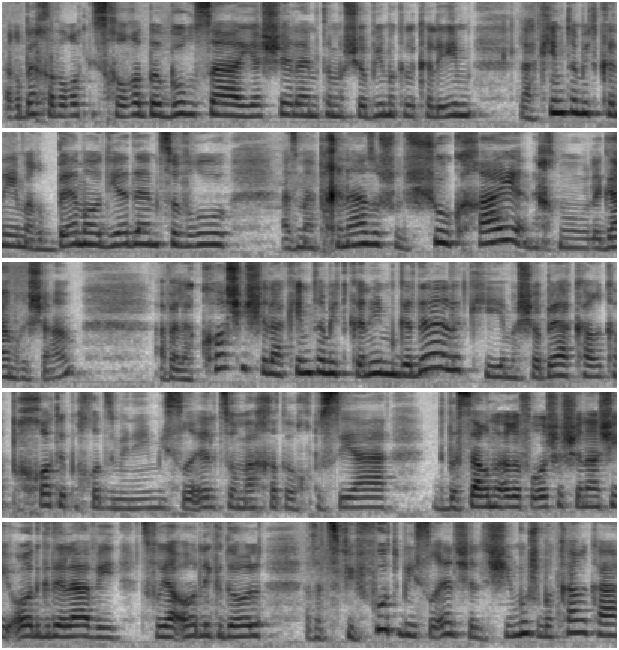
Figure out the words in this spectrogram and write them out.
הרבה חברות נסחרות בבורסה, יש להם את המשאבים הכלכליים להקים את המתקנים. שנים, הרבה מאוד ידע הם צברו, אז מהבחינה הזו של שוק חי, אנחנו לגמרי שם. אבל הקושי של להקים את המתקנים גדל, כי משאבי הקרקע פחות ופחות זמינים. ישראל צומחת, האוכלוסייה, התבשרנו ערב ראש השנה שהיא עוד גדלה והיא צפויה עוד לגדול. אז הצפיפות בישראל של שימוש בקרקע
